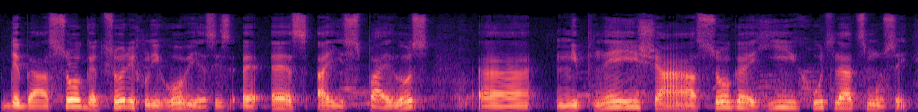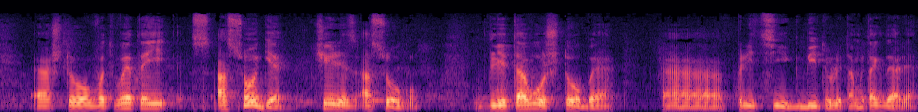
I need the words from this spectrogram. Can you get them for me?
Дебасога цорих лиговиес из э, эс аиспайлус э, мипнейша асога ги хуцля ацмусой. Э, что вот в этой осоге, через осогу, для того, чтобы прийти к битулю там, и так далее,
